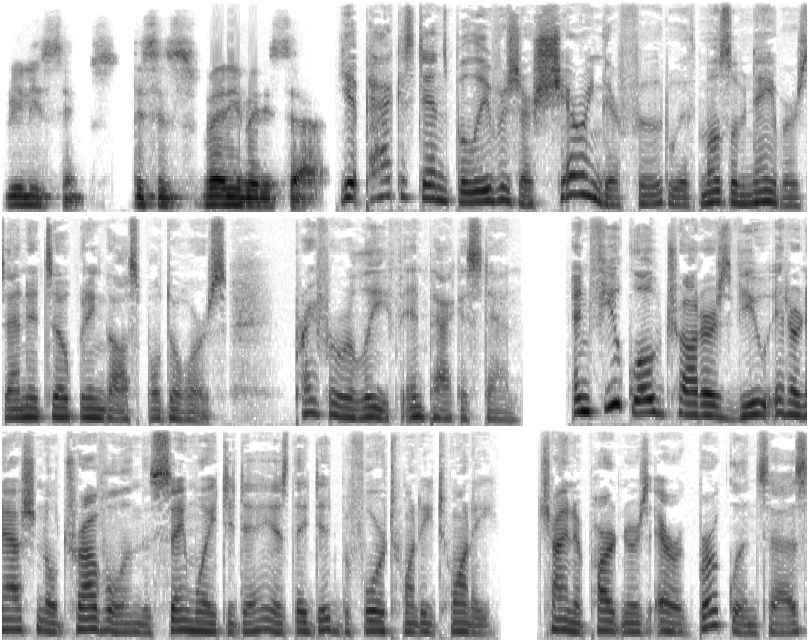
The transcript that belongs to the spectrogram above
really sinks. This is very, very sad. Yet Pakistan's believers are sharing their food with Muslim neighbors and it's opening gospel doors. Pray for relief in Pakistan. And few Globetrotters view international travel in the same way today as they did before 2020. China partners Erik Burklin says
